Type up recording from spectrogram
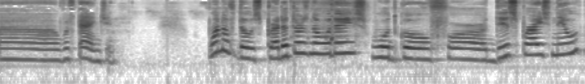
uh, with the engine. One of those predators nowadays would go for this price new.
